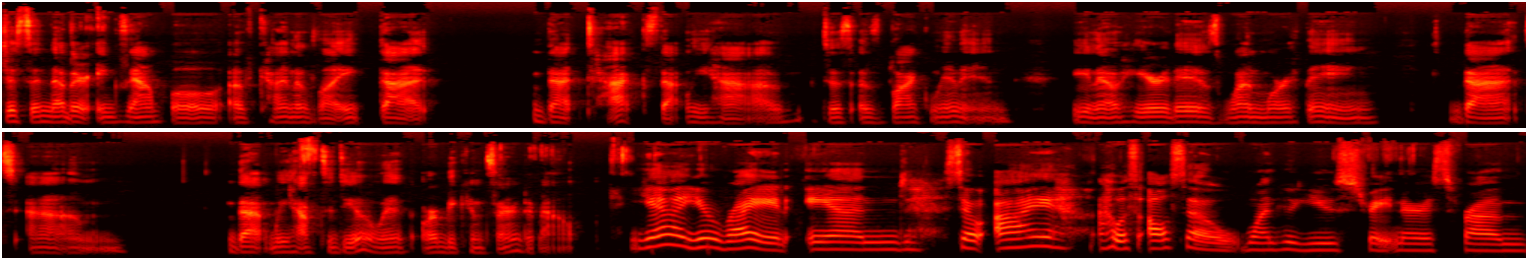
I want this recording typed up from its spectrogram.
just another example of kind of like that that tax that we have just as black women you know here it is one more thing that um that we have to deal with or be concerned about yeah you're right and so i i was also one who used straighteners from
